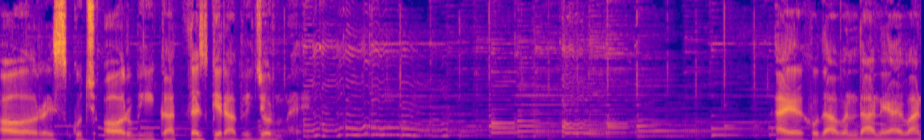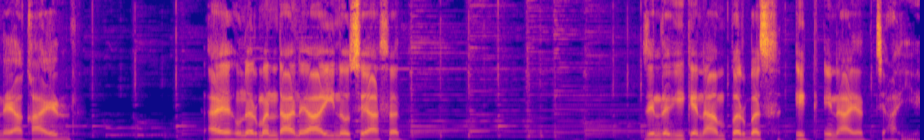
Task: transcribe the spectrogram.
اور اس کچھ اور بھی کا تذکرہ بھی جرم ہے۔ اے خدا وندان ایوان عقائد، اے ہنرمندان آئین و سیاست، زندگی کے نام پر بس ایک عنایت چاہیے۔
